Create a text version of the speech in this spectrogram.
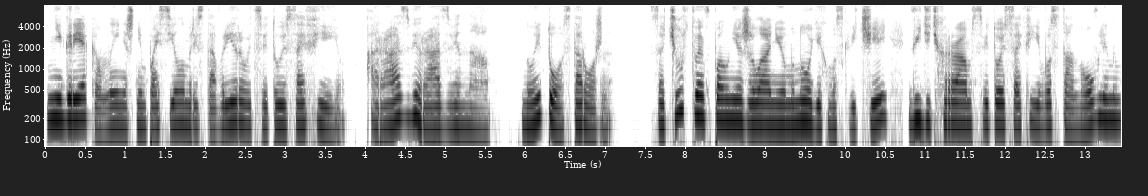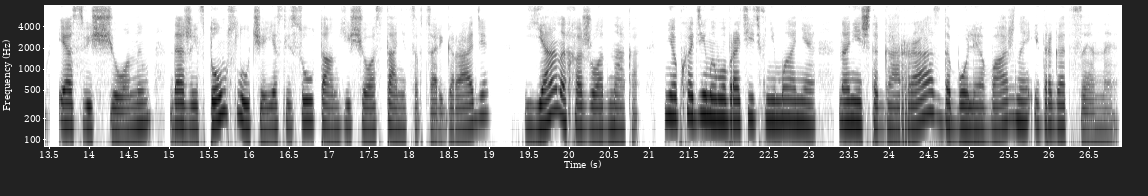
Не грекам нынешним по силам реставрировать Святую Софию, а разве-разве нам? Ну и то осторожно. Сочувствуя вполне желанию многих москвичей видеть храм Святой Софии восстановленным и освященным, даже и в том случае, если султан еще останется в Царьграде, я нахожу, однако, необходимым обратить внимание на нечто гораздо более важное и драгоценное,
